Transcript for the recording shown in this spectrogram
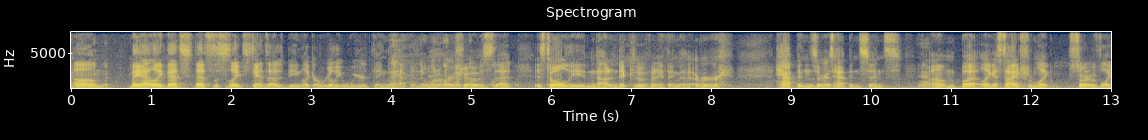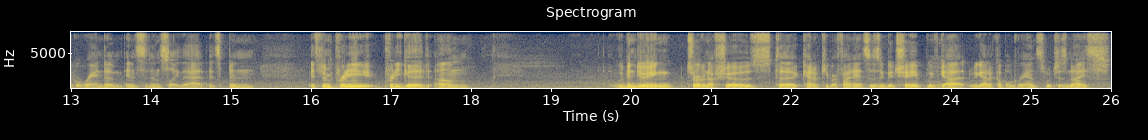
um, but yeah, like that's that's just like stands out as being like a really weird thing that happened at one of our shows that is totally not indicative of anything that ever happens or has happened since. Yeah. Um, but like aside from like sort of like random incidents like that, it's been it's been pretty pretty good. Um, we've been doing sort of enough shows to kind of keep our finances in good shape. We've got we got a couple grants, which is nice.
